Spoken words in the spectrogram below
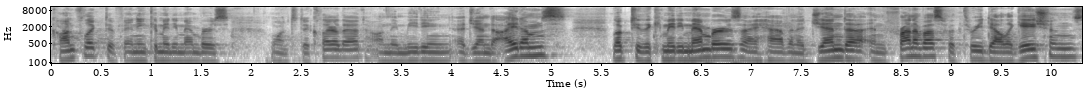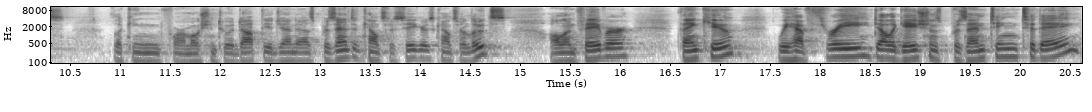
conflict if any committee members want to declare that on the meeting agenda items. Look to the committee members. I have an agenda in front of us with three delegations. Looking for a motion to adopt the agenda as presented. Councillor Siegers, Councillor Lutz, all in favor? Thank you. We have three delegations presenting today.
